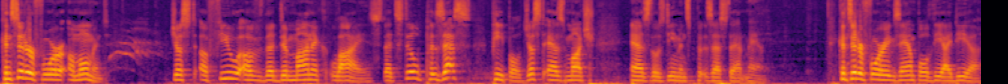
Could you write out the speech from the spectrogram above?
Consider for a moment just a few of the demonic lies that still possess people just as much as those demons possessed that man. Consider, for example, the idea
